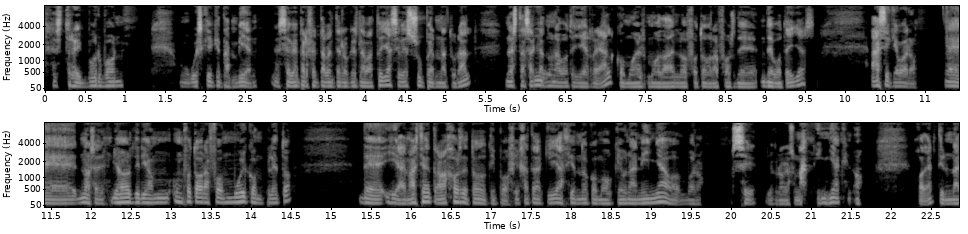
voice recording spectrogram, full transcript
Straight Bourbon, un whisky que también se ve perfectamente lo que es la botella, se ve súper natural. No está sacando Mm. una botella irreal, como es moda en los fotógrafos de, de botellas. Así que bueno, eh, no sé, yo os diría un, un fotógrafo muy completo. De, y además tiene trabajos de todo tipo. Fíjate aquí haciendo como que una niña, o bueno, sí, yo creo que es una niña que no. Joder, tiene una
